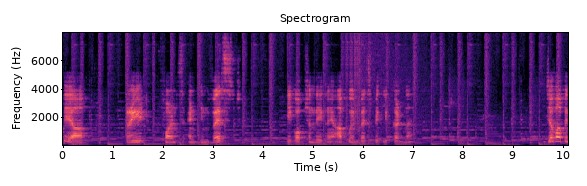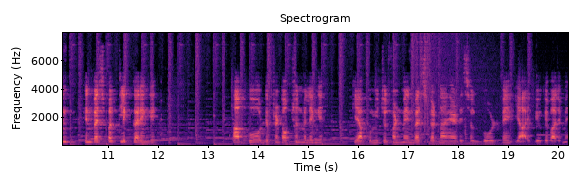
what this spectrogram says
पे आप ट्रेड फंड्स एंड इन्वेस्ट एक ऑप्शन देख रहे हैं, आपको इन्वेस्ट पे क्लिक करना है। जब आप इन्वेस्ट पर क्लिक करेंगे, आपको डिफरेंट ऑप्शन मिलेंगे कि आपको म्यूचुअल फंड में इन्वेस्ट करना है डिजिटल गोल्ड में या आईपीओ के बारे में।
